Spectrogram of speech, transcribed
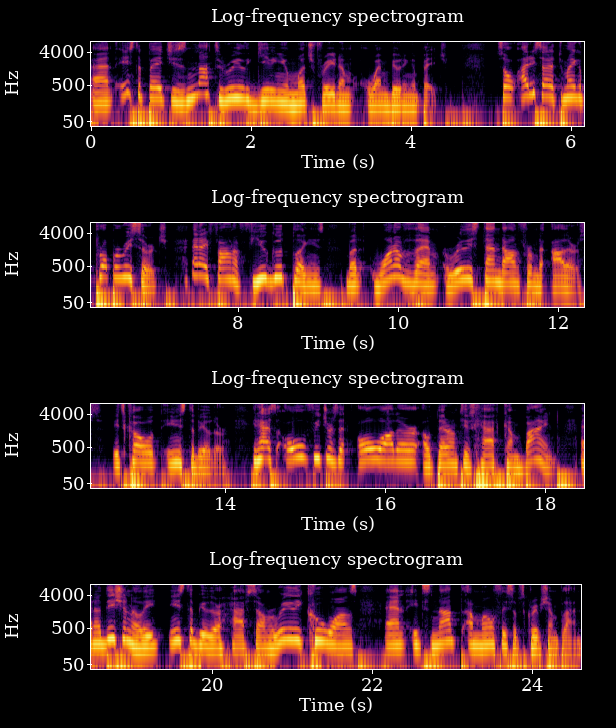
and Instapage is not really giving you much freedom when building a page. So I decided to make a proper research and I found a few good plugins, but one of them really stand out from the others. It's called InstaBuilder. It has all features that all other alternatives have combined. And additionally, InstaBuilder have some really cool ones and it's not a monthly subscription plan.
